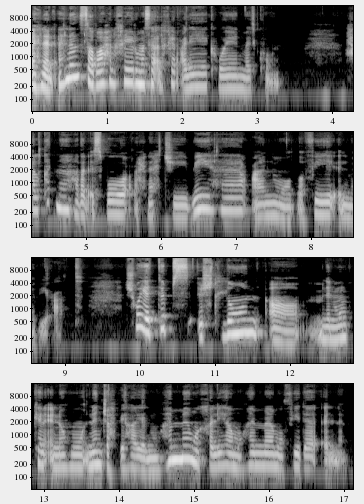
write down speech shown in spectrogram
أهلا أهلا. صباح الخير ومساء الخير عليك. وين ما تكون. حلقتنا هذا الأسبوع راح نحكي بيها عن موظفي المبيعات. شوية تبس شلون آه من الممكن إنه ننجح بهاي المهمة ونخليها مهمة مفيدة لنا.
